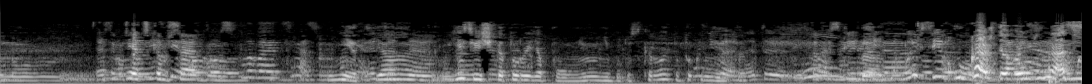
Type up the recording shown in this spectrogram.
но- Это в детском саду. всплывает сразу. Нет, Это я да. есть вещи, которые я помню, не буду скрывать, но только не Правильно, это. это как исключительно. Мы все У каждого у нас Мы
